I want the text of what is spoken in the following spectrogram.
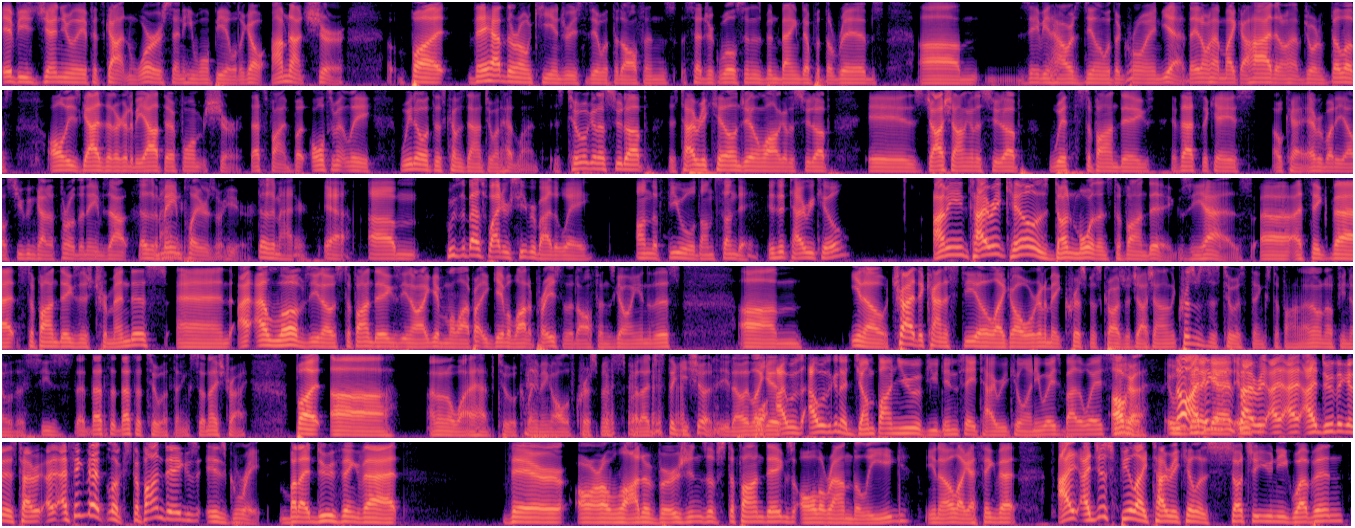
if he's genuinely if it's gotten worse and he won't be able to go. I'm not sure, but they have their own key injuries to deal with. The Dolphins. Cedric Wilson has been banged up with the ribs. Um, Xavier Howard's dealing with the groin. Yeah, they don't have Micah Hyde. They don't have Jordan Phillips. All these guys that are going to be out there for him. Sure, that's fine. But ultimately, we know what this comes down to on headlines. Is Tua going to suit up? Is Tyreek Hill and Jaylen Waddle going to suit up? Is Josh Allen going to suit up with Stefon Diggs? If that's the case, okay. Everybody else, you can kind of throw the names out. Doesn't the main players are here. Doesn't matter. Yeah. Um, who's the best wide receiver, by the way, on the field on Sunday? Is it Tyreek Hill? I mean, Tyreek Hill has done more than Stefon Diggs. He has. Uh, I think that Stefon Diggs is tremendous, and I, I loved, you know, Stefon Diggs. You know, I give him a lot. Of, he gave a lot of praise to the Dolphins going into this. Um, you know, tried to kind of steal like, oh, we're gonna make Christmas cards with Josh Allen. Christmas is Tua's thing, Stefon. I don't know if you know this. He's that, that's a, that's a Tua thing. So nice try, but uh, I don't know why I have Tua claiming all of Christmas, but I just think he should. You know, like well, it, I was I was gonna jump on you if you didn't say Tyreek Hill, anyways. By the way. So Okay. No, I think get- it is Tyreek. I, I I do think it is Tyreek. I, I think that look, Stefon Diggs is great, but I do think that there are a lot of versions of Stefon Diggs all around the league. You know, like I think that I I just feel like Tyreek Hill is such a unique weapon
